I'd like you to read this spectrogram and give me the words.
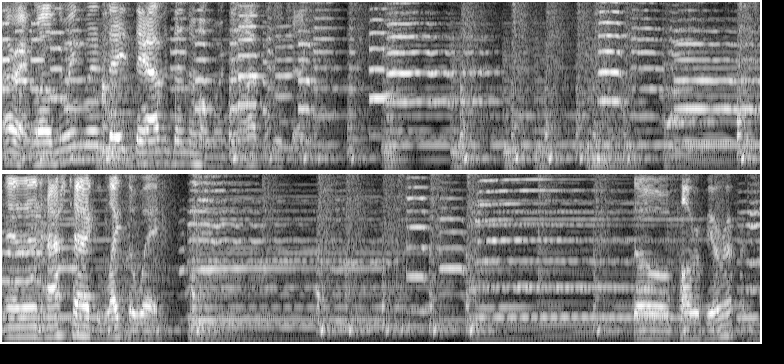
All right. Well, New England, they they haven't done their homework. Don't have the blue check. And then hashtag Light the Way. So Paul Revere reference.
